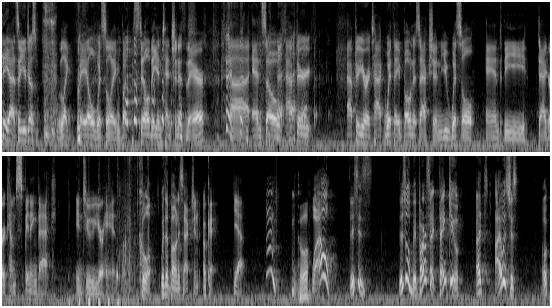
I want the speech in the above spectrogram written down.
yeah. So you just like fail whistling, but still the intention is there. Uh, and so after after your attack with a bonus action, you whistle, and the dagger comes spinning back into your hand. Cool. With a bonus action. Okay. Yeah. Hmm. Cool. Wow, this is this will be perfect. Thank you. I I was just oh,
